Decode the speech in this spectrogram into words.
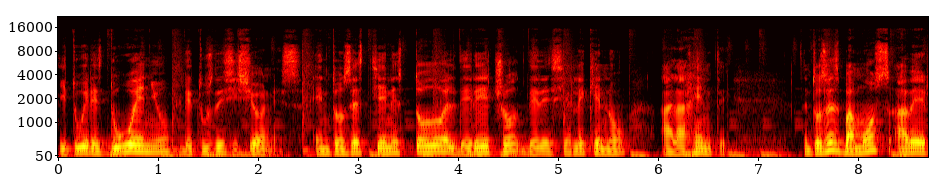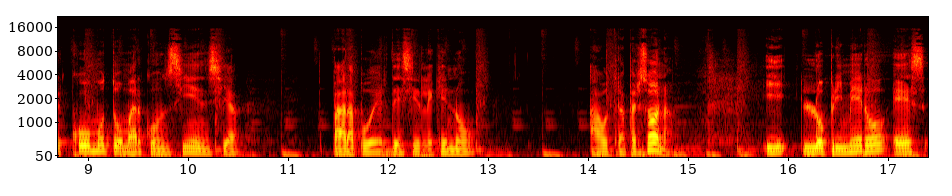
y tú eres dueño de tus decisiones. Entonces tienes todo el derecho de decirle que no a la gente. Entonces vamos a ver cómo tomar conciencia para poder decirle que no a otra persona. Y lo primero es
